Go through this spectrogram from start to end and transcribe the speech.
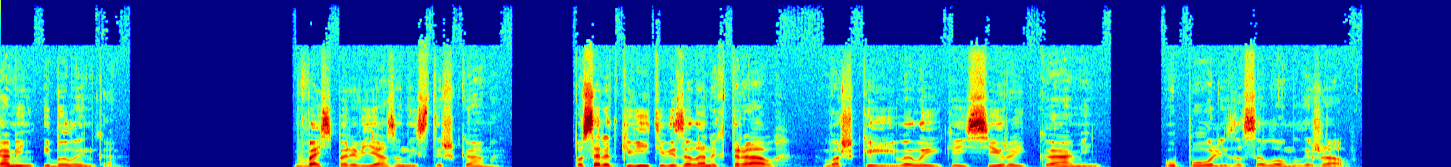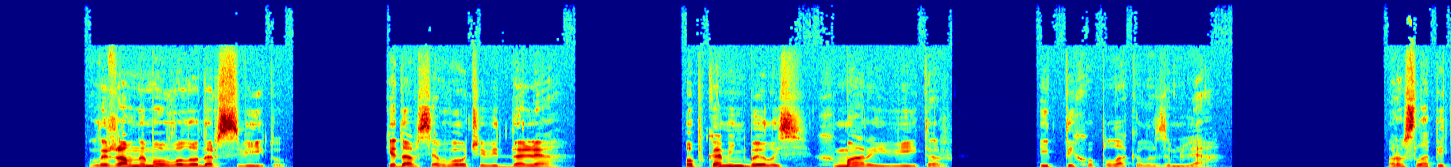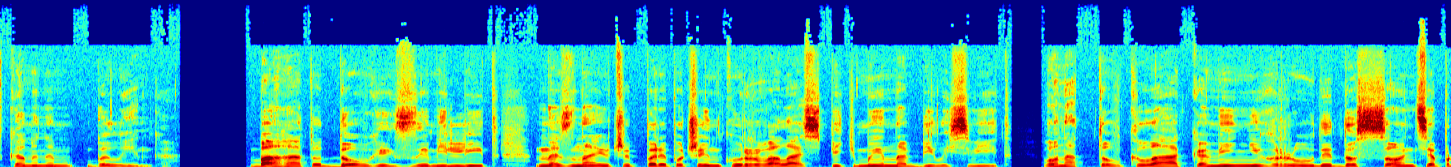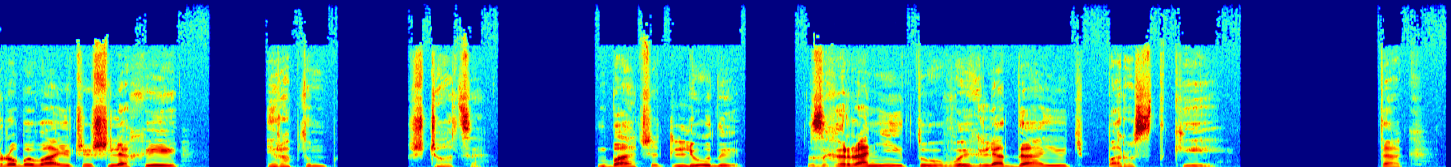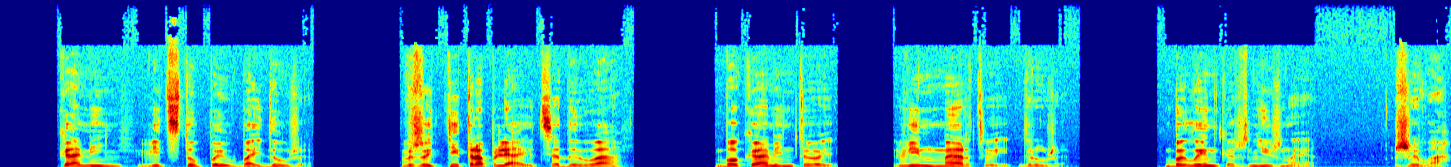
камінь і билинка. Весь перев'язаний стежками, посеред квітів і зелених трав, важкий, великий сірий камінь у полі за селом лежав. Лежав, немов володар світу, кидався в очі віддаля. Об камінь бились хмари й вітер, і тихо плакала земля. Росла під каменем билинка. Багато довгих зим і літ, не знаючи перепочинку, рвалась пітьми на білий світ. Вона товкла камінні груди до сонця, пробиваючи шляхи. І раптом що це? Бачать люди, з граніту виглядають паростки. Так, камінь відступив байдуже. В житті трапляються дива, бо камінь той, він мертвий, друже, билинка ж ніжная, жива.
